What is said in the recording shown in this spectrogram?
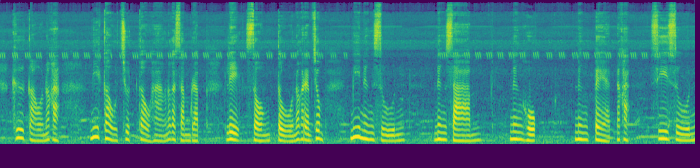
ๆคือเก่านะคะมีเก่าชุดเก่าหางนะคะสำหรับเลขสองโตนะคะท่านผู้ชมมีหนึ่งศูนย์หนึ่งสามหนึ่งหกหนึ่งแปดนะคะ สี่ศูนย์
